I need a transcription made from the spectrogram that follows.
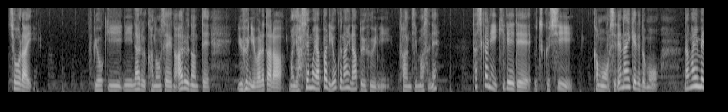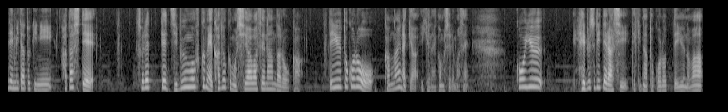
将来病気になる可能性があるなんていうふうに言われたら、まあ、痩せもやっぱり良くないなというふうに感じますね。確かに綺麗で美しいかもしれないけれども長い目で見た時に果たしてそれって自分を含め家族も幸せなんだろうかっていうところを考えなきゃいけないかもしれません。こういうヘルスリテラシー的なところっていうのは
